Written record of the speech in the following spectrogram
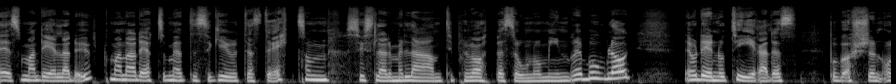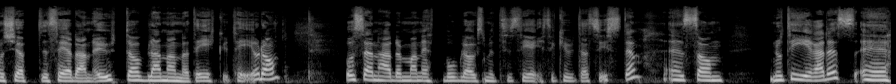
eh, som man delade ut. Man hade ett som hette Securitas Direkt som sysslade med larm till privatpersoner och mindre bolag och det noterades på börsen och köptes sedan ut av bland annat EQT och dem. Och sen hade man ett bolag som hette Securitas System eh, som noterades eh,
